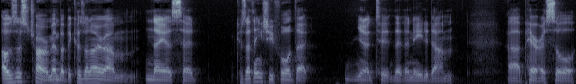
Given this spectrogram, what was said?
I was just trying to remember because I know um, Naya said because I think she thought that you know to that they needed um uh, Paris or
